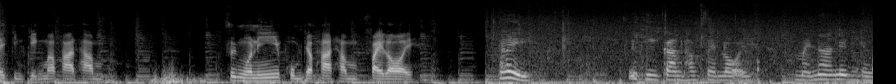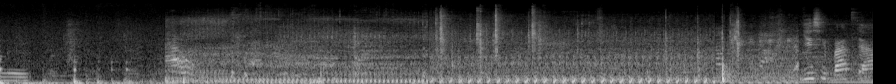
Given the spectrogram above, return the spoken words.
อะไรจริงๆมาพาทำซึ่งวันนี้ผมจะพาทำไฟลอย เฮ้ย วิธีการทำแฟนลอยทำไมน่าเล่นจังเลยยี่สิบบาทจ้า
